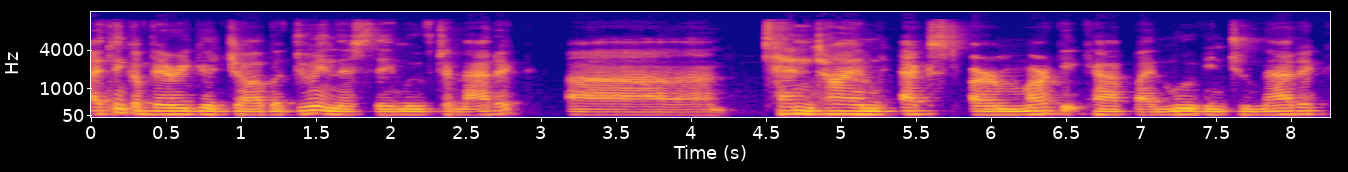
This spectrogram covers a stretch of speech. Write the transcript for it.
i think a very good job of doing this they moved to matic uh, 10 times X our market cap by moving to Matic.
